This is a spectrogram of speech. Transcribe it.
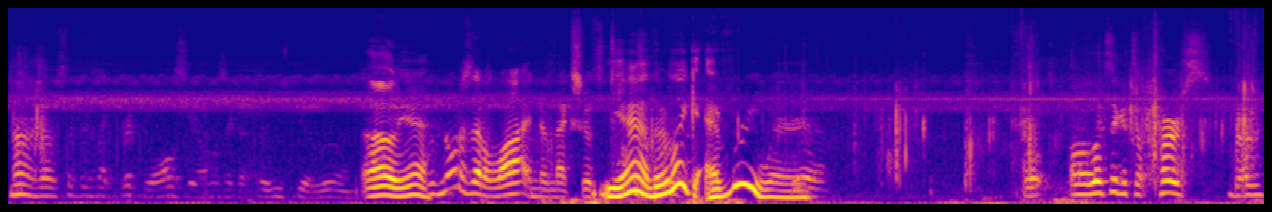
No, no, so there's like brick walls here, almost like a, there used to be a ruin. Oh yeah. We've noticed that a lot in New Mexico. Yeah, they're like everywhere. Yeah. Well, oh, it looks like it's a purse, brother.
